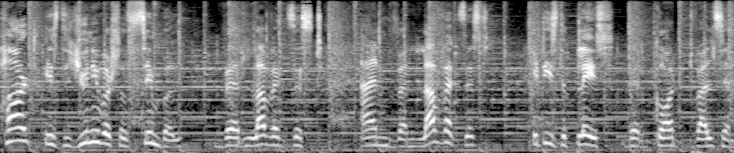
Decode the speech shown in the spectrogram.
Heart is the universal symbol where love exists, and when love exists, it is the place where God dwells in.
